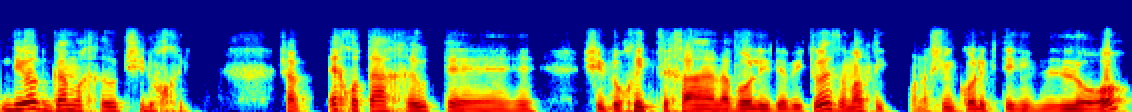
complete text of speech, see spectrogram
להיות גם אחריות שילוחית. עכשיו, איך אותה אחריות אה, שילוחית צריכה לבוא לידי ביטוי? אז אמרתי, עונשים קולקטיביים לא,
